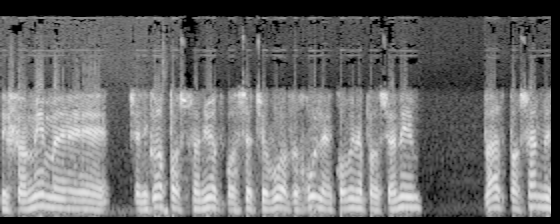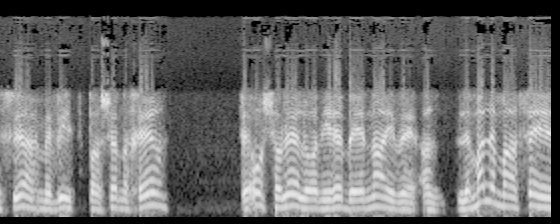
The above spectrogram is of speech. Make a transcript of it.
לפעמים אה, כשאני קורא פרשנויות, פרשת שבוע וכולי, כל מיני פרשנים, ואז פרשן מסוים מביא את פרשן אחר, ואו שולל או הנראה בעיניי, אז למה למעשה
